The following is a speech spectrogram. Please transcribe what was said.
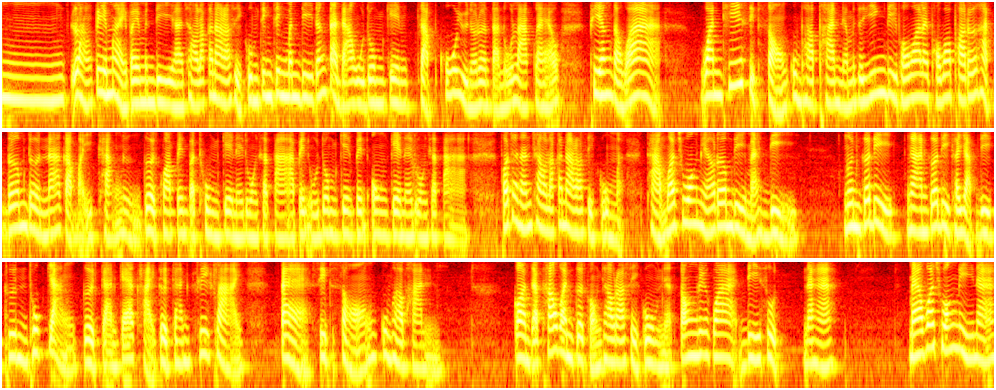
มหลังปีใหม่ไปมันดีอะชาวลัคนาราศีกุมจริง ๆ มันดีตั้งแต่ดาวอุดมเกณฑ์จับคู่อยู่ในเรือนตานุรักษ์แล้ว เพียงแต่ว่าวันที่ 12 กุมภาพันธ์เนี่ยมันจะยิ่งดีเพราะว่าอะไรเพราะว่าพระฤหัสเริ่มเดินหน้ากลับมาอีกครั้งหนึ่ง เกิดความเป็นปทุมเกณฑ์ในดวงชะตา เป็นอุดมเกณฑ์เป็นองค์เกณฑ์ในดวงชะตา เพราะฉะนั้นชาวลัคนาราศีกุมอะถามว่าช่วงเนี้ยเริ่มดีไหมดี เงินก็ดี งานก็ดีขยับดีขึ้น ทุกอย่างเกิดการแก้ไขเกิดการคลี่คลาย แต่ 12 กุมภาพันธ์ก่อนจะเข้าวันเกิดของชาวราศีกุมเนี่ยต้องเรียกว่าดีสุดนะคะแม้ว่าช่วงนี้นะ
